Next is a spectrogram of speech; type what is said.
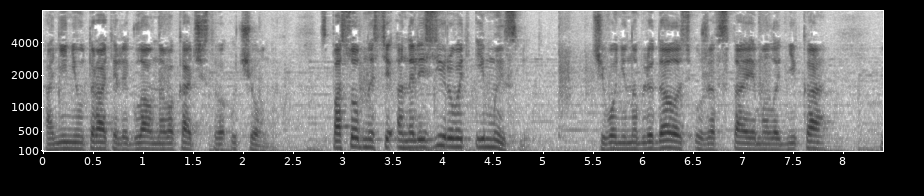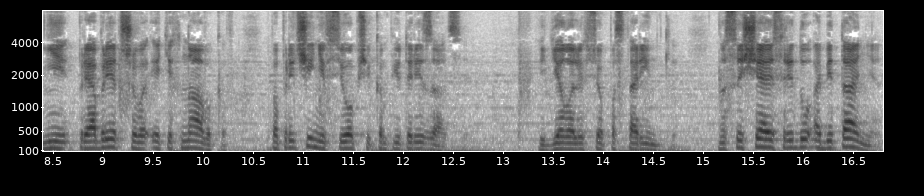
Они не утратили главного качества ученых – способности анализировать и мыслить, чего не наблюдалось уже в стае молодняка, не приобретшего этих навыков по причине всеобщей компьютеризации. И делали все по старинке, насыщая среду обитания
